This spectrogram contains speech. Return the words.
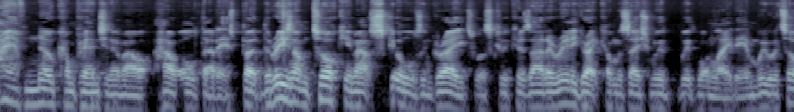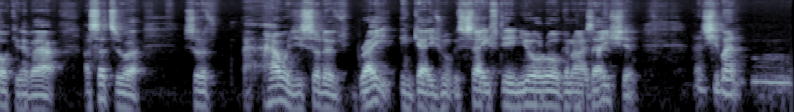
I have no comprehension about how old that is. But the reason I'm talking about schools and grades was because I had a really great conversation with, with one lady, and we were talking about, I said to her, sort of, how would you sort of rate engagement with safety in your organization? And she went, mm,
